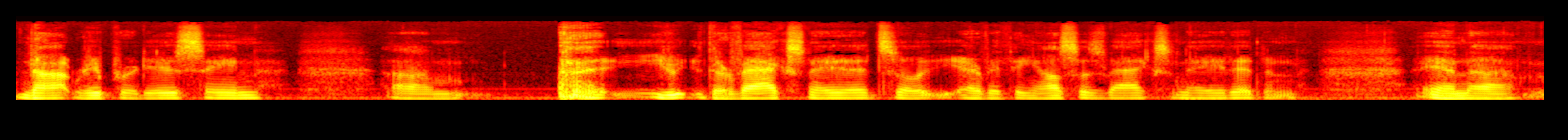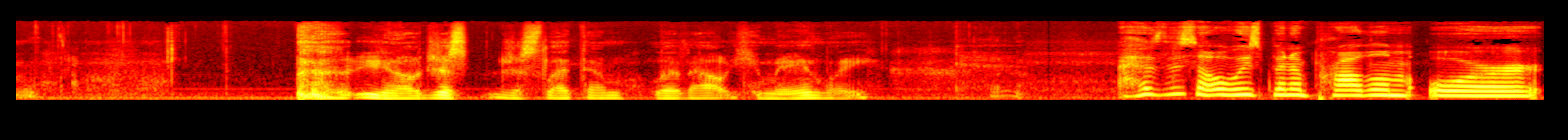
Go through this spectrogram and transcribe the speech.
not reproducing um, you, they're vaccinated so everything else is vaccinated and and uh, you know just just let them live out humanely Has this always been a problem, or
